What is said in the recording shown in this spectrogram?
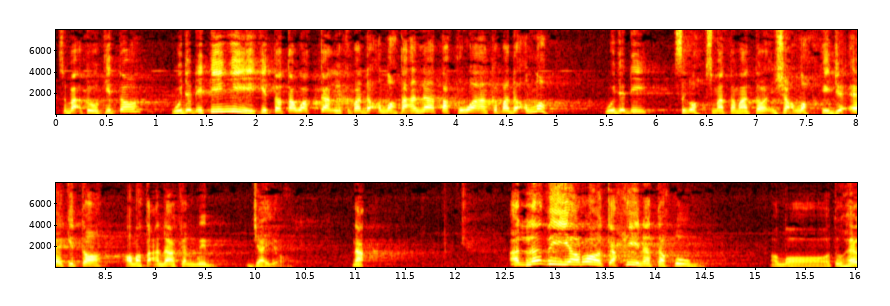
Sebab tu kita jadi tinggi kita tawakal kepada Allah Taala, takwa kepada Allah. Jadi seroh semata-mata insya-Allah kerja kita Allah Taala akan berjaya. Nah. Alladhi yaraka hina taqum. Allah tu hai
